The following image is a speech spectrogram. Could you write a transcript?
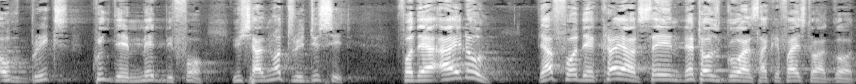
of bricks which they made before. You shall not reduce it, for they are idle. Therefore they cry out, saying, Let us go and sacrifice to our God.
